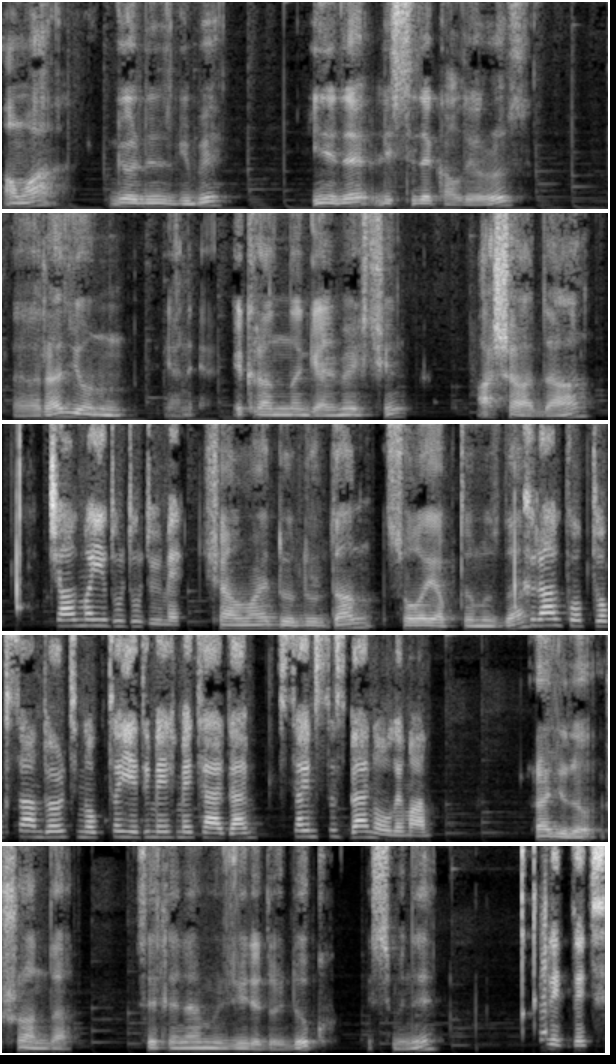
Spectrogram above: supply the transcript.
ama gördüğünüz gibi yine de listede kalıyoruz. E, radyonun yani ekranına gelmek için aşağıda Çalmayı durdur düğme. çalmayı durdurdan sola yaptığımızda Kral Pop 94.7 Mehmet Erdem, sensiz ben olamam. radyoda şu anda seslenen müziği de duyduk ismini Reddet.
